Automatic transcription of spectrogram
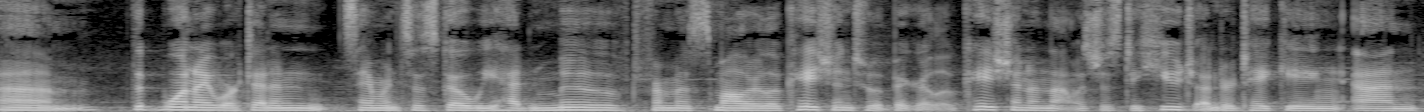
um, the one I worked at in San Francisco, we had moved from a smaller location to a bigger location, and that was just a huge undertaking. And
